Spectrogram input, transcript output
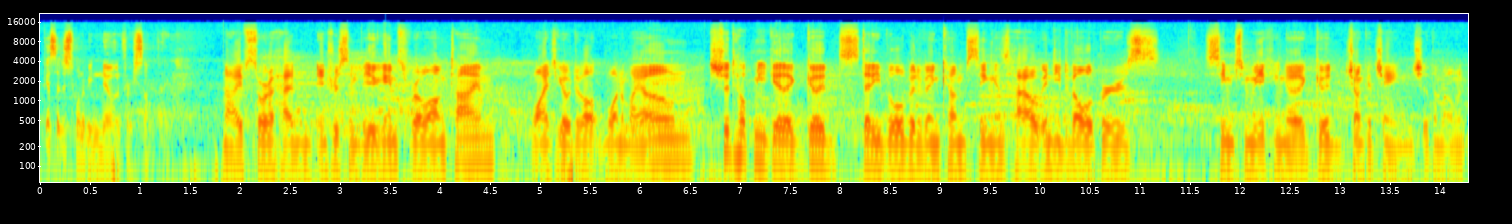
I guess I just want to be known for something. I've sort of had an interest in video games for a long time. Wanted to go develop one of my own. It should help me get a good, steady little bit of income, seeing as how indie developers seem to be making a good chunk of change at the moment.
